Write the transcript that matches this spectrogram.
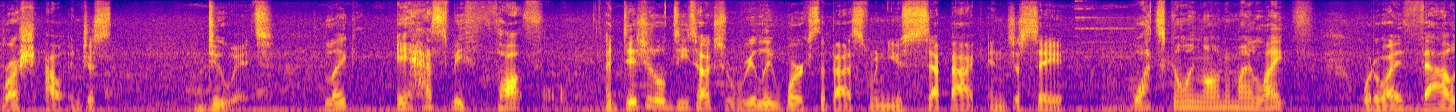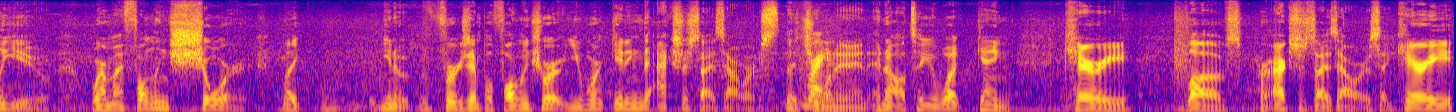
rush out and just do it. Like, it has to be thoughtful. A digital detox really works the best when you step back and just say, what's going on in my life? What do I value? Where am I falling short? Like, you know, for example, falling short, you weren't getting the exercise hours that you Right. wanted in. And I'll tell you what, gang, Carrie loves her exercise hours. Carrie,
